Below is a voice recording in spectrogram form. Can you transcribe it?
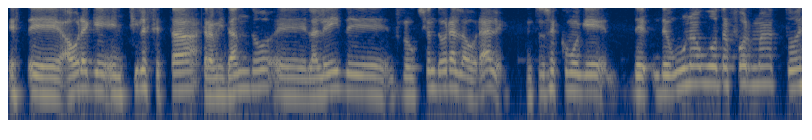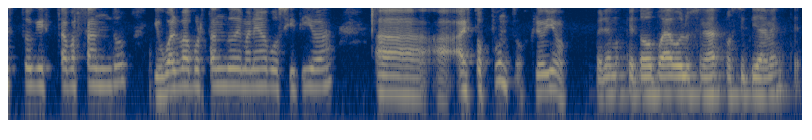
este, ahora que en Chile se está tramitando eh, la ley de reducción de horas laborales. Entonces como que de, de una u otra forma todo esto que está pasando igual va aportando de manera positiva a, a estos puntos, creo yo esperemos que todo pueda evolucionar positivamente.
